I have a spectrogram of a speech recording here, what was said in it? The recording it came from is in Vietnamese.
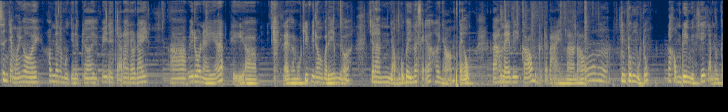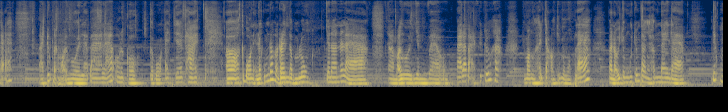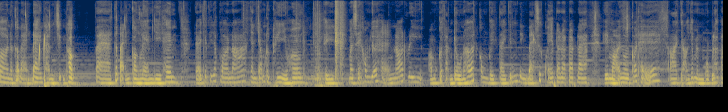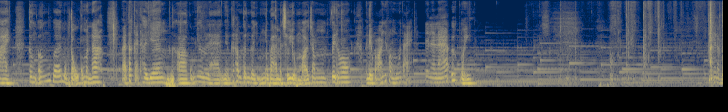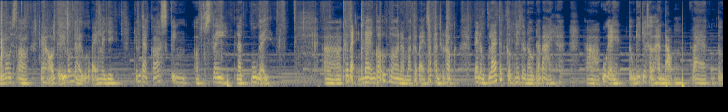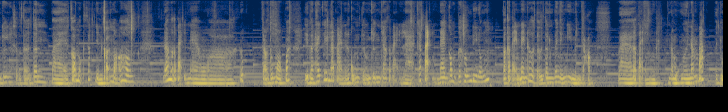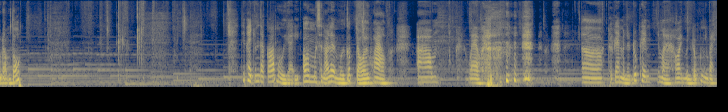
Xin chào mọi người, hôm nay là một ngày đẹp trời, Vi đã trở lại đâu đây. À, Video này á thì à, lại là một chiếc video vào đêm nữa Cho nên giọng của Vi nó sẽ hơi nhỏ một tẹo. Và hôm nay Vi có một cái trả bài mà nó chung chung một chút Nó không riêng về khía cạnh đâu cả. Và trước mặt mọi người là ba lá Oracle từ bộ AJ2 à, ờ, Cái bộ này nó cũng rất là random luôn cho nên nó là à, mọi người nhìn vào ba lá bài phía trước ha. Thì mọi người hãy chọn cho mình một lá. Và nội dung của chúng ta ngày hôm nay là giấc mơ là các bạn đang thành sự thật. Và các bạn cần làm gì thêm để cho cái giấc mơ nó nhanh chóng thực thi nhiều hơn? Thì mình sẽ không giới hạn nó riêng ở một cái phạm trù nào hết. Công việc tài chính tiền bạc sức khỏe bla bla bla bla. Thì mọi người có thể uh, chọn cho mình một lá bài tương ứng với một tụ của mình ha. Và tất cả thời gian uh, cũng như là những cái thông tin về những một bài mình sử dụng ở trong video mình đều bỏ dưới phần mô tả. Đây là lá ước nguyện. Hay là bộ Loister để hỏi kỹ vấn đề của các bạn là gì? Chúng ta có Skin of Stay là vua gậy. À, các bạn đang có ước mơ nào mà các bạn sắp thành sự thật? Đây là một lá tích cực ngay từ đầu trả bài ha. À, vua gậy tượng trưng cho sự hành động và cũng tượng trưng cho sự tự tin và có một cách nhìn cởi mở hơn. Nếu mà các bạn nào à, uh, rút chọn tụ một á thì mình thấy cái lá bài này nó cũng tượng trưng cho các bạn là các bạn đang có một cái hướng đi đúng và các bạn đang rất là tự tin với những gì mình chọn. Và các bạn là một người nắm bắt và chủ động tốt. Tiếp theo chúng ta có 10 gậy. Ô oh, xin lỗi là 10 cấp trời ơi wow. Um, wow. Uh, thật ra mình định rút thêm nhưng mà thôi mình rút như vậy.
